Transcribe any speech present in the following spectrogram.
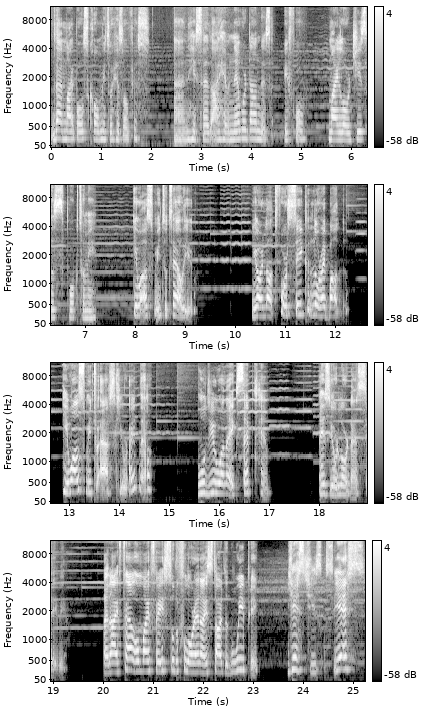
Then my boss called me to his office and he said, I have never done this before. My Lord Jesus spoke to me he wants me to tell you, you are not forsaken nor abandoned. He wants me to ask you right now, would you want to accept him as your Lord and Savior? And I fell on my face to the floor and I started weeping. Yes, Jesus, yes.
